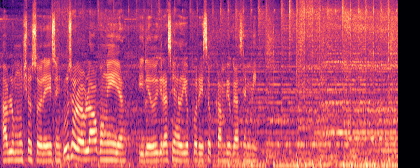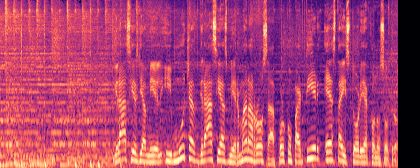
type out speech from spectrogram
hablo mucho sobre eso. Incluso lo he hablado con ella y le doy gracias a Dios por esos cambios que hace en mí. Gracias Yamil y muchas gracias mi hermana Rosa por compartir esta historia con nosotros.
